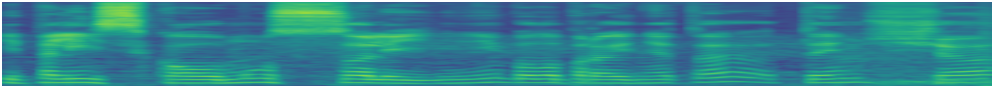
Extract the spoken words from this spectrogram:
італійського Муссоліні було прийнято тим, що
